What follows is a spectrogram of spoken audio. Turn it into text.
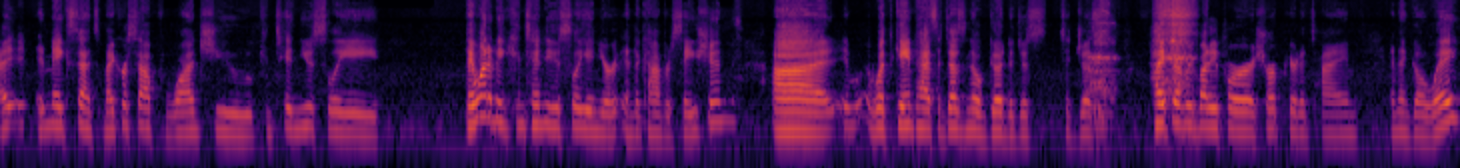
I, it, it, makes sense. Microsoft wants you continuously they want to be continuously in your in the conversation. Uh it, with game pass it does no good to just to just hype everybody for a short period of time and then go away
